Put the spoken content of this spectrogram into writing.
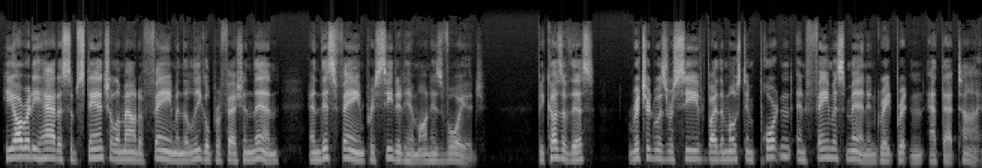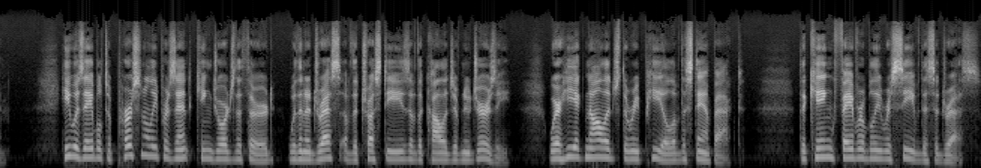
He already had a substantial amount of fame in the legal profession then, and this fame preceded him on his voyage. Because of this, Richard was received by the most important and famous men in Great Britain at that time. He was able to personally present King George III with an address of the trustees of the College of New Jersey, where he acknowledged the repeal of the Stamp Act. The king favorably received this address.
